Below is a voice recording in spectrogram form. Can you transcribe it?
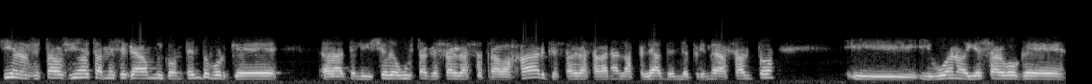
Sí, en los Estados Unidos también se quedan muy contentos porque a la televisión le gusta que salgas a trabajar, que salgas a ganar las peleas desde el primer asalto y, y bueno, y es algo que,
